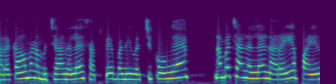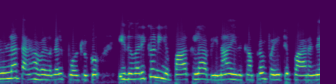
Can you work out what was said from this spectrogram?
மறக்காம நம்ம சேனலை சப்ஸ்கிரைப் பண்ணி வச்சுக்கோங்க. நம்ம சேனல்ல நிறைய பயனுள்ள தகவல்கள் போட்டிருக்கோம். இது வரைக்கும் நீங்க பார்க்கல அப்படின்னா இதுக்கப்புறம் போயிட்டு பாருங்க.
